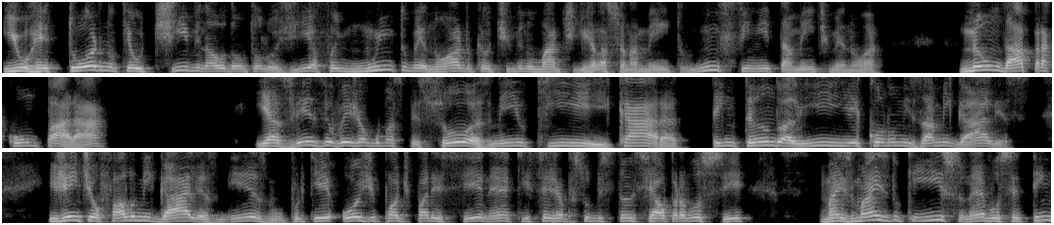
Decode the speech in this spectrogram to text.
E o retorno que eu tive na odontologia foi muito menor do que eu tive no marketing de relacionamento, infinitamente menor. Não dá para comparar E às vezes eu vejo algumas pessoas meio que, cara, tentando ali economizar migalhas. E, gente, eu falo migalhas mesmo, porque hoje pode parecer né, que seja substancial para você. Mas mais do que isso, né, você tem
